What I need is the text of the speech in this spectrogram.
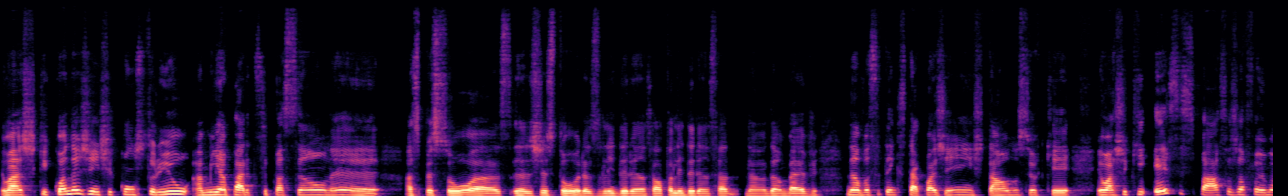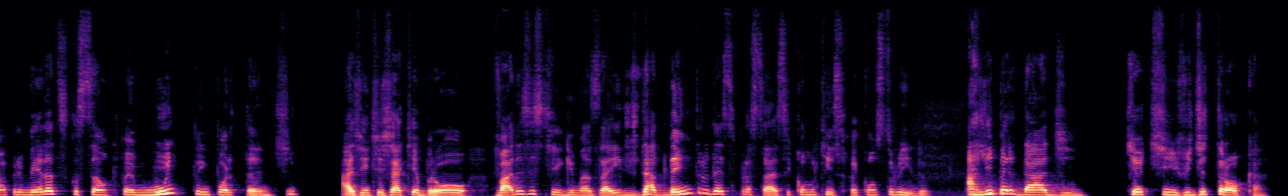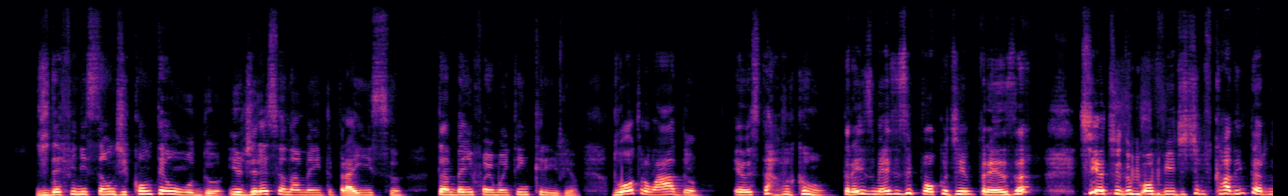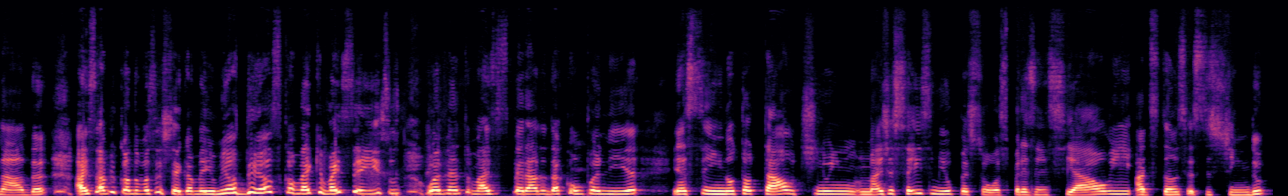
Eu acho que quando a gente construiu a minha participação, né, as pessoas, eh, gestoras, liderança, alta liderança da, da Ambev, não, você tem que estar com a gente, tal, não sei o quê. Eu acho que esse espaço já foi uma primeira discussão que foi muito importante. A gente já quebrou vários estigmas aí já dentro desse processo e como que isso foi construído. A liberdade que eu tive de troca, de definição de conteúdo e o direcionamento para isso também foi muito incrível. Do outro lado, eu estava com três meses e pouco de empresa, tinha tido Covid, tinha ficado internada. Aí sabe quando você chega meio, meu Deus, como é que vai ser isso? O evento mais esperado da companhia. E assim, no total, tinham mais de 6 mil pessoas presencial e à distância assistindo.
